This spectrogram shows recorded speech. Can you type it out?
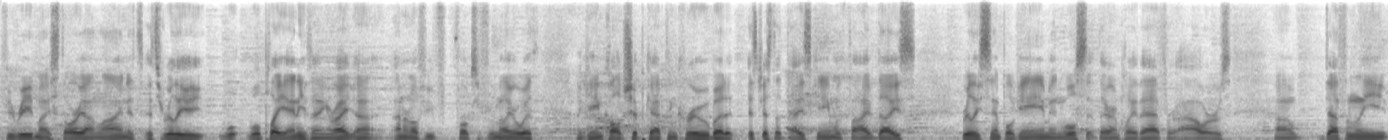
If you read my story online, it's it's really we'll, we'll play anything, right? Uh, I don't know if you folks are familiar with a game called Ship Captain Crew, but it, it's just a dice game with five dice really simple game, and we'll sit there and play that for hours. Um, definitely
